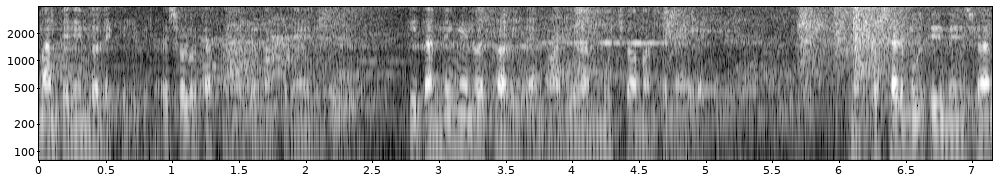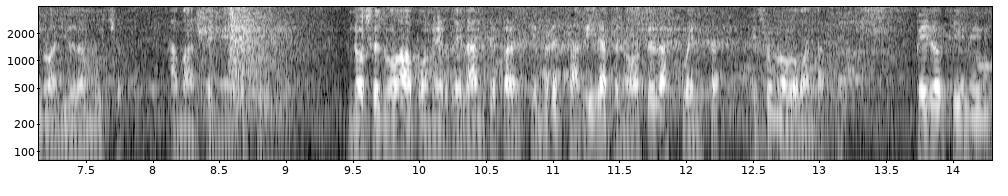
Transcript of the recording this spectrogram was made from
manteniendo el equilibrio. Eso es lo que hacen ellos, mantener el equilibrio. Y también en nuestra vida nos ayudan mucho a mantener el equilibrio. Nuestro ser multidimensional nos ayuda mucho a mantener el equilibrio. No se nos va a poner delante para hombre, esta vida, pero no te das cuenta, eso no lo van a hacer. Pero tienen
